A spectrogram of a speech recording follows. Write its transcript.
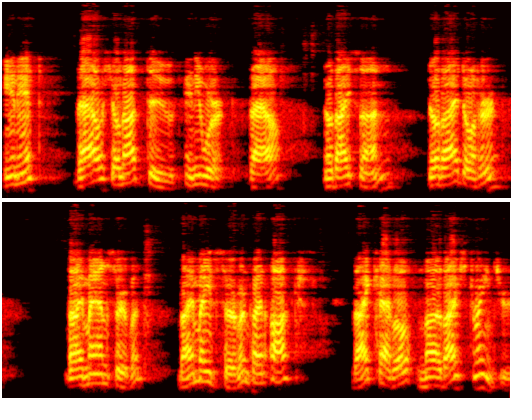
In it thou shalt not do any work, thou, nor thy son, nor thy daughter, thy manservant, thy maidservant, thine ox, thy cattle, nor thy stranger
